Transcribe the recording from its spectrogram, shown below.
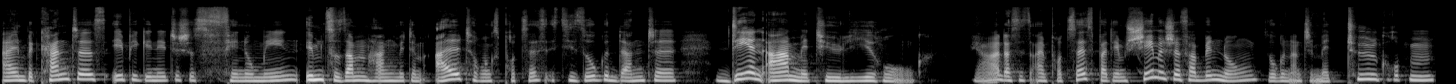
Ein bekanntes epigenetisches Phänomen im Zusammenhang mit dem Alterungsprozess ist die sogenannte DNA-Methylierung. Ja, das ist ein Prozess, bei dem chemische Verbindungen, sogenannte Methylgruppen,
